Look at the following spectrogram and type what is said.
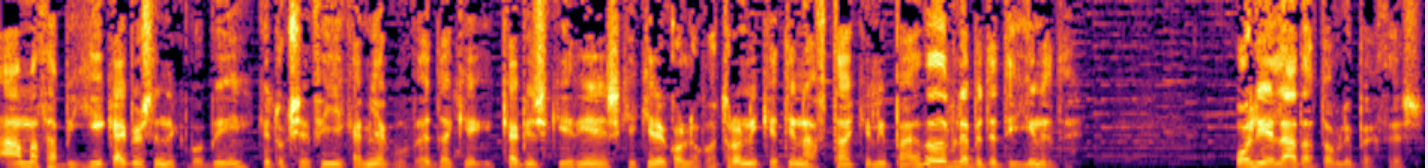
άμα θα πηγεί κάποιος στην εκπομπή και το ξεφύγει καμιά κουβέντα και κάποιες κυρίες και κύριε Κολοκοτρόνη και τι είναι αυτά κλπ. Εδώ δεν βλέπετε τι γίνεται. Όλη η Ελλάδα το βλέπει χθες.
